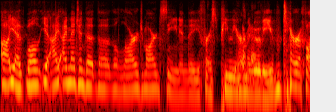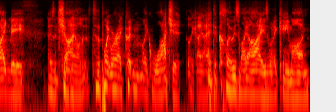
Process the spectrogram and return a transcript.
uh, yeah, well, yeah, I, I mentioned the, the the large Marge scene in the first Pee Wee Herman movie terrified me as a child to the point where I couldn't like watch it. Like I, I had to close my eyes when it came on.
